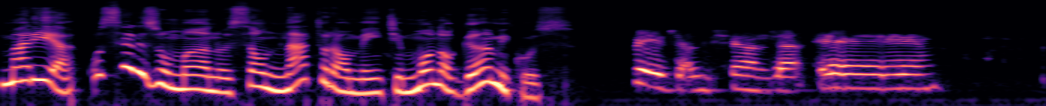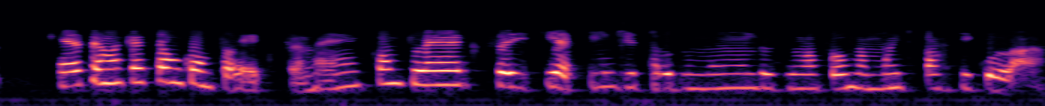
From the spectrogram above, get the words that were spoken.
Maria, os seres humanos são naturalmente monogâmicos? Veja, Alexandra, é... essa é uma questão complexa, né? Complexa e que atinge todo mundo de uma forma muito particular.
